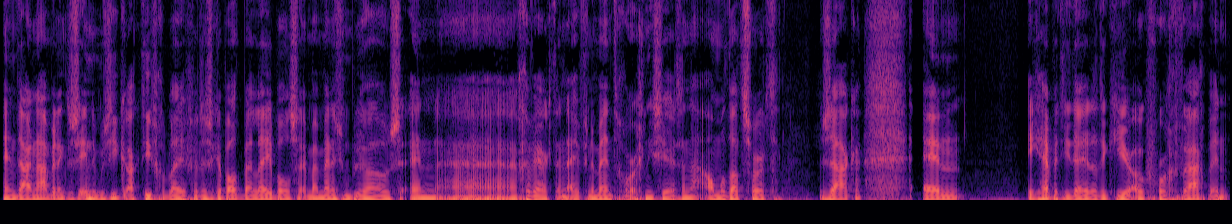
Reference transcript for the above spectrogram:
en daarna ben ik dus in de muziek actief gebleven. Dus ik heb altijd bij labels en bij managementbureaus en gewerkt en evenementen georganiseerd. En allemaal dat soort zaken. En ik heb het idee dat ik hier ook voor gevraagd ben.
